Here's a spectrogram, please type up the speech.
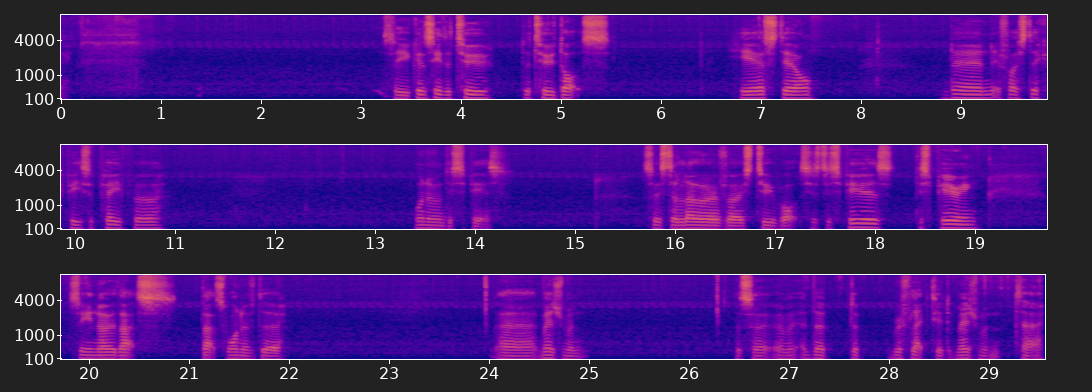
Okay. So you can see the two the two dots here still. Then if I stick a piece of paper, one of them disappears. So it's the lower of those two boxes disappears, disappearing. So you know that's that's one of the uh, measurement. A, um, the the reflected measurement uh,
